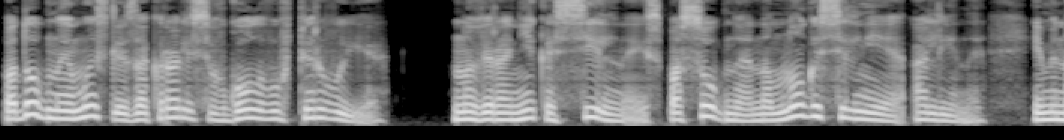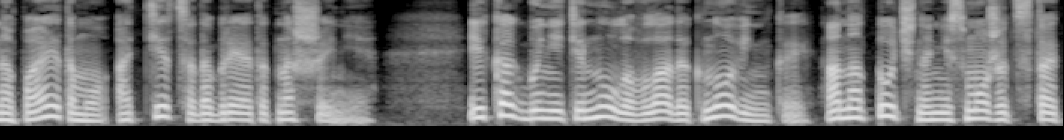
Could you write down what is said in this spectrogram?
Подобные мысли закрались в голову впервые. Но Вероника сильная и способная намного сильнее Алины. Именно поэтому отец одобряет отношения. И как бы ни тянула Влада к новенькой, она точно не сможет стать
